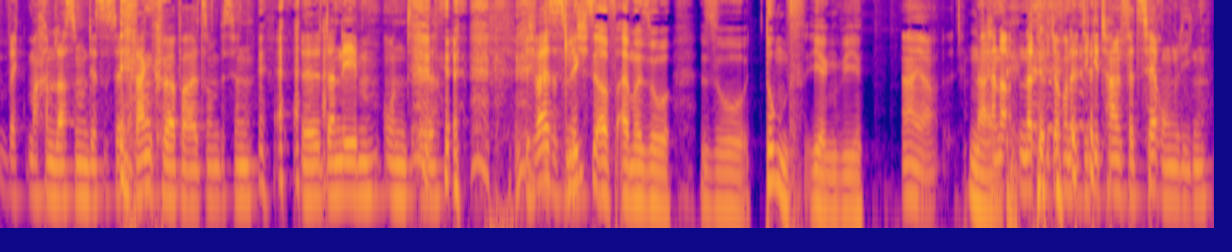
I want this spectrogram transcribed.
wegmachen lassen und jetzt ist der Klangkörper halt so ein bisschen äh, daneben und äh, ich weiß es klingt nicht. so auf einmal so, so dumpf irgendwie. Ah ja. Nein. Kann natürlich auch an der digitalen Verzerrung liegen.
